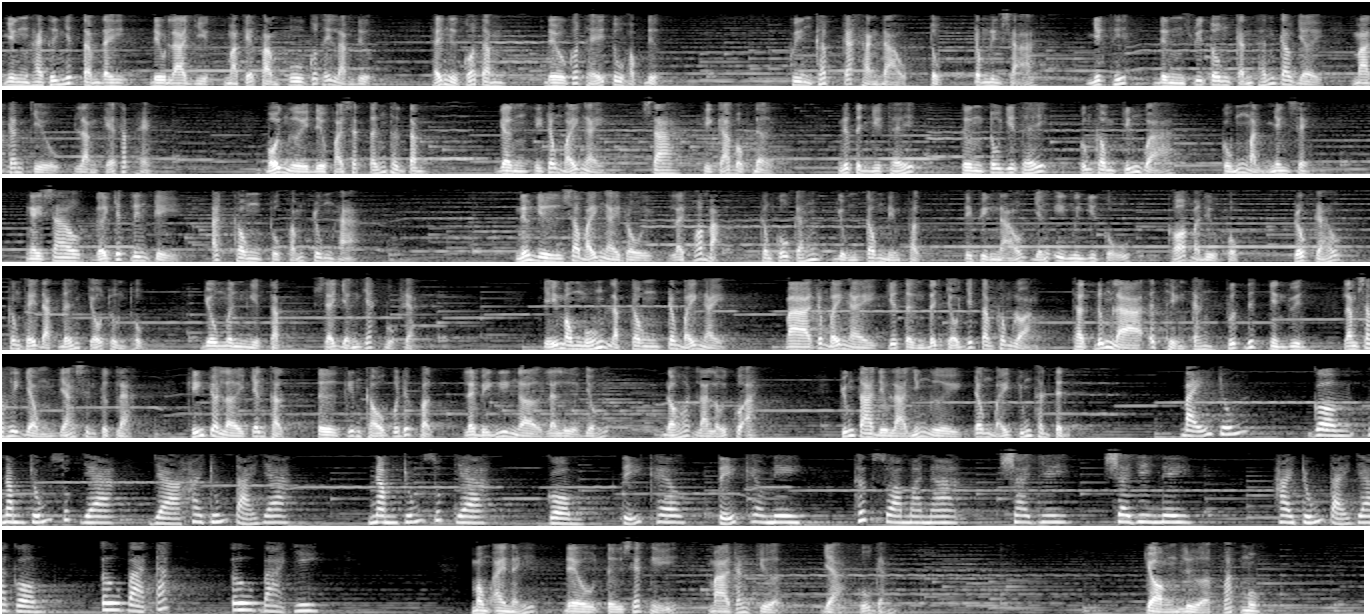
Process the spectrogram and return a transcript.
Nhưng hai thứ nhất tâm đây đều là việc mà kẻ phạm phu có thể làm được. Hễ người có tâm đều có thể tu học được. Khuyên khắp các hàng đạo, tục trong liên xã, nhất thiết đừng suy tôn cảnh thánh cao vời mà cam chịu làm kẻ thấp hèn. Mỗi người đều phải sách tấn thân tâm. Gần thì trong bảy ngày, xa thì cả một đời. Nếu tin như thế, thường tu như thế cũng không chứng quả, cũng mạnh nhân sen ngày sau, gửi chất liên trì ắt không thuộc phẩm trung hạ. Nếu như sau bảy ngày rồi lại phó mặt không cố gắng dụng công niệm phật, thì phiền não vẫn y nguyên như cũ, khó mà điều phục. Rốt ráo, không thể đạt đến chỗ thuần thục, vô minh nghiệp tập sẽ dẫn dắt buộc rằng chỉ mong muốn lập công trong bảy ngày, mà trong bảy ngày chưa từng đến chỗ nhất tâm không loạn, thật đúng là ít thiện căn, phước đức nhân duyên, làm sao hy vọng giảng sinh cực lạc khiến cho lời chân thật từ kim khẩu của đức phật lại bị nghi ngờ là lừa dối. Đó là lỗi của ai? Chúng ta đều là những người trong bảy chúng thanh tịnh. Bảy chúng, gồm năm chúng xuất gia và hai chúng tại gia. Năm chúng xuất gia gồm tỷ kheo tỷ kheo ni thức xoa mana sa di sa di ni. Hai chúng tại gia gồm ưu bà tắc, ưu bà di mong ai nấy đều tự xét nghĩ mà răng chừa và cố gắng. Chọn lựa pháp môn.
